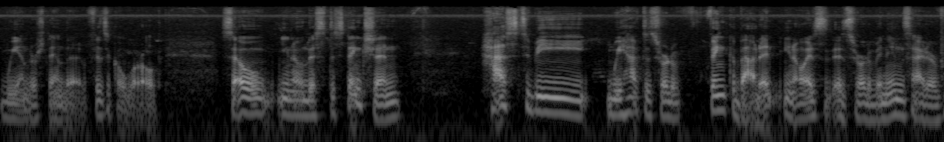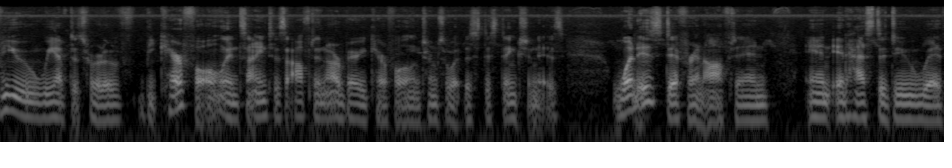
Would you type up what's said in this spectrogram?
we understand the physical world. So, you know, this distinction has to be, we have to sort of think about it, you know, as, as sort of an insider view, we have to sort of be careful, and scientists often are very careful in terms of what this distinction is. What is different often, and it has to do with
